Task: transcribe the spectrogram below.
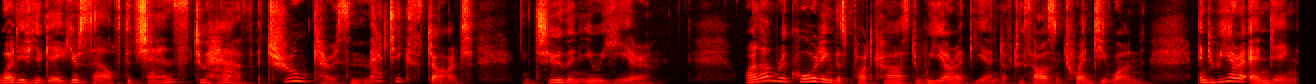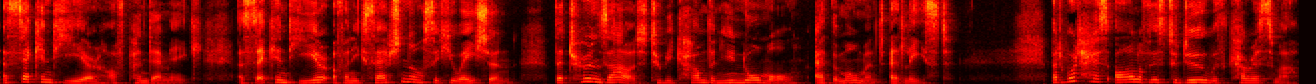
What if you gave yourself the chance to have a true charismatic start into the new year? While I'm recording this podcast, we are at the end of 2021 and we are ending a second year of pandemic, a second year of an exceptional situation that turns out to become the new normal at the moment at least. But what has all of this to do with charisma?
